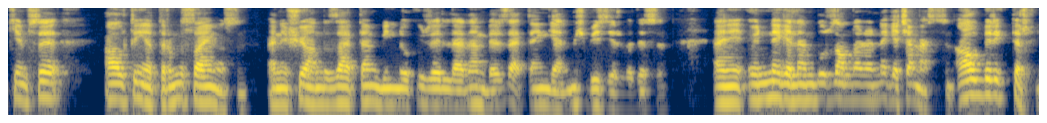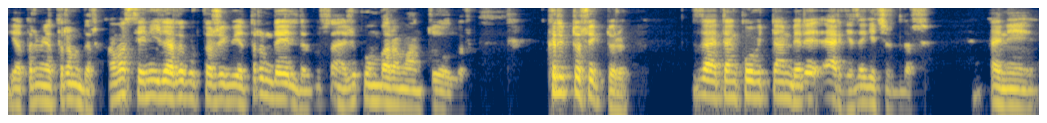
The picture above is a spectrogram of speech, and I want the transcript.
Kimse altın yatırımı saymasın. Hani şu anda zaten 1950'lerden beri zaten gelmiş bir zirvedesin. Hani önüne gelen bu zamların önüne geçemezsin. Al biriktir. Yatırım yatırımdır. Ama seni ileride kurtaracak bir yatırım değildir. Bu sadece kumbara mantığı olur. Kripto sektörü. Zaten Covid'den beri herkese geçirdiler. Hani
